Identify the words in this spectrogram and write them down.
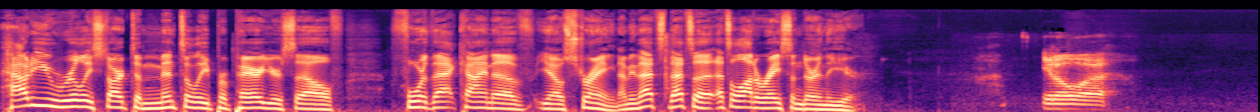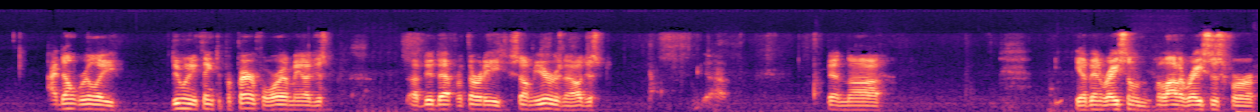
how do you really start to mentally prepare yourself for that kind of you know strain? I mean, that's that's a that's a lot of racing during the year. You know, uh, I don't really do anything to prepare for it. I mean, I just I did that for thirty some years now. Just been uh, yeah, been racing a lot of races for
